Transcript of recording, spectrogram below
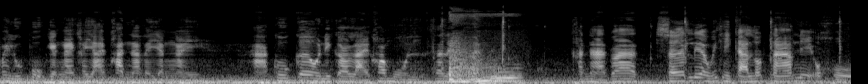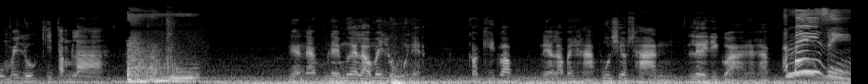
ไม่รู้ปลูกยังไงขยายพันธุ์อะไรยังไง หา Google นี่ก็หลายข้อมูลซะเหลย ขนาดว่าเซิร์ชเรื่องวิธีการลดน้ำนี่โอ้โห ไม่รู้กี่ตำรา เนี่ยนะในเมื่อเราไม่รู้เนี่ย ก็คิดว่าเนี่ยเราไปหาผู้เชี่ยวชาญเลยดีกว่านะครับ Amazing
